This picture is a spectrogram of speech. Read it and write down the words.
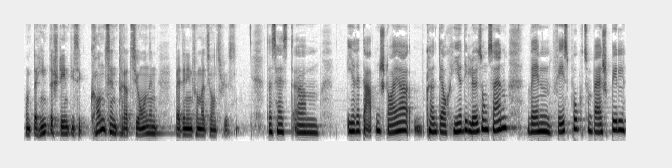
Und dahinter stehen diese Konzentrationen bei den Informationsflüssen. Das heißt, ähm, Ihre Datensteuer könnte auch hier die Lösung sein, wenn Facebook zum Beispiel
